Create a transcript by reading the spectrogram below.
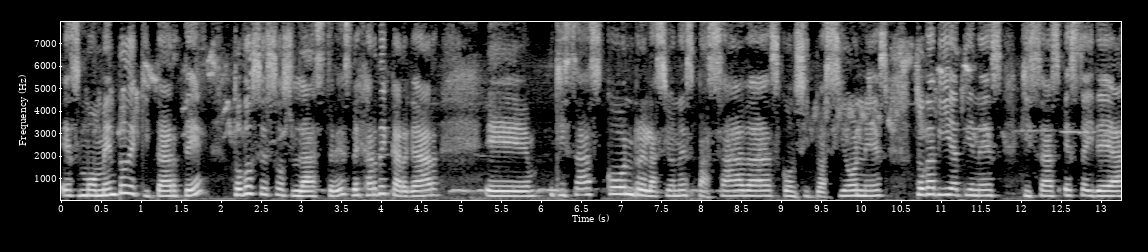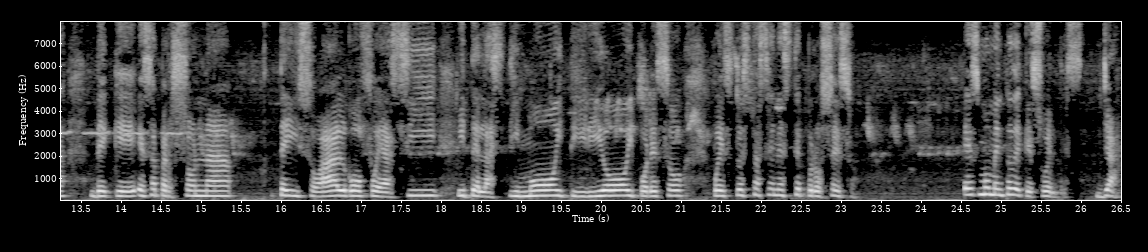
Es momento de quitarte todos esos lastres, dejar de cargar eh, quizás con relaciones pasadas, con situaciones, todavía tienes quizás esta idea de que esa persona te hizo algo, fue así y te lastimó y te hirió y por eso pues tú estás en este proceso. Es momento de que sueltes, ya,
